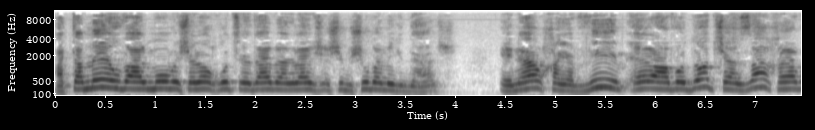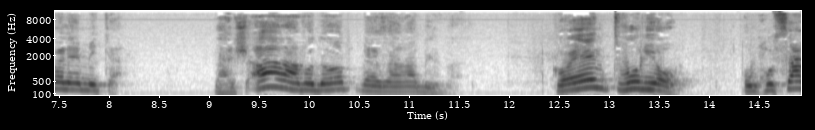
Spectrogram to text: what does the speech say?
הטמא ובעל מום ושלו חוץ לידיים ורגליים ששימשו במקדש, אינם חייבים אלא עבודות שהזר חייב עליהם מיתה. ועל שאר העבודות באזהרה בלבד. כהן טבול יום ומחוסר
